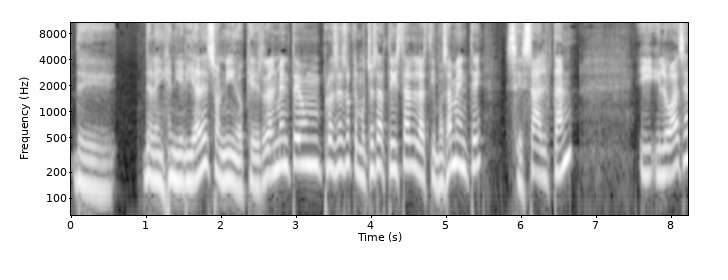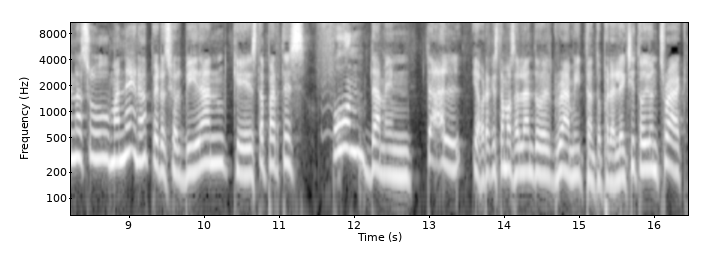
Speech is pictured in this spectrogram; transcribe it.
de, de la ingeniería de sonido? Que es realmente un proceso que muchos artistas lastimosamente se saltan y, lo hacen a su manera, pero se olvidan que esta parte es fundamental. Y ahora que estamos hablando del Grammy, tanto para el éxito de un track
